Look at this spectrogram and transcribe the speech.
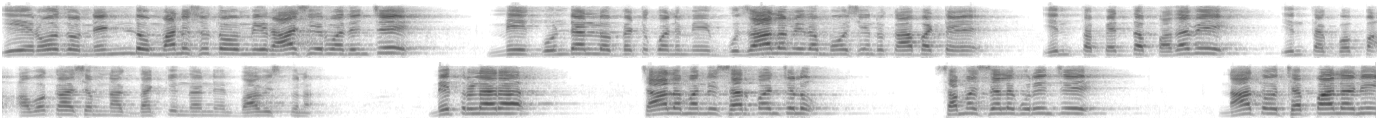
ఈ రోజు నిండు మనసుతో మీరు ఆశీర్వదించి మీ గుండెల్లో పెట్టుకొని మీ భుజాల మీద మోసిండ్రు కాబట్టే ఇంత పెద్ద పదవి ఇంత గొప్ప అవకాశం నాకు దక్కిందని నేను భావిస్తున్నా. మిత్రులారా చాలామంది సర్పంచులు సమస్యల గురించి నాతో చెప్పాలని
